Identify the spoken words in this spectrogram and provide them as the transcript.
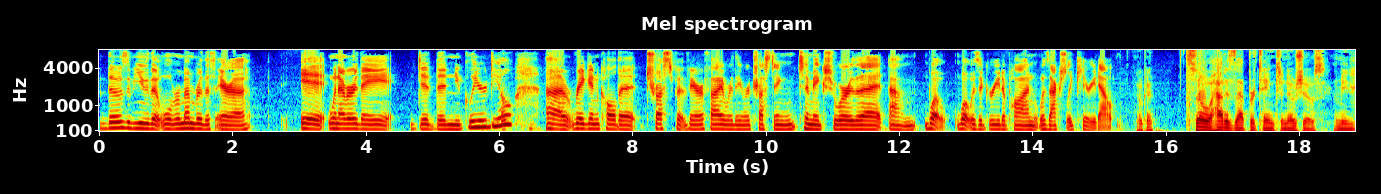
those of you that will remember this era, it whenever they did the nuclear deal, uh, Reagan called it trust but verify, where they were trusting to make sure that um, what what was agreed upon was actually carried out. Okay. So how does that pertain to no shows? I mean,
